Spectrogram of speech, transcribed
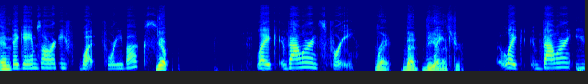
And the game's already what 40 bucks yep, like valorant's free right. That yeah, Like, that's true. like Valorant, you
